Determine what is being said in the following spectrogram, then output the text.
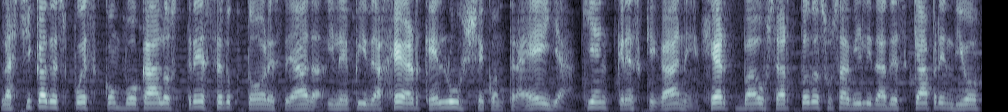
La chica después convoca a los tres seductores de hadas y le pide a Hert que luche contra ella. ¿Quién crees que gane? Hert va a usar todas sus habilidades que aprendió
